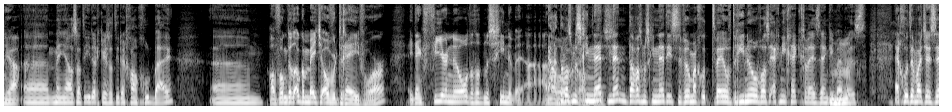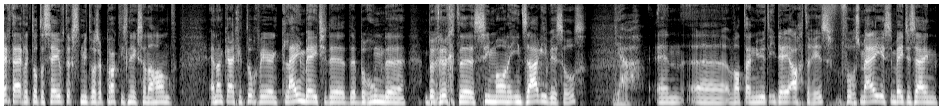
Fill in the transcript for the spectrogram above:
Ja. Uh, Menjal zat iedere keer zat hij er gewoon goed bij. Um, Al vond ik dat ook een beetje overdreven hoor. Ik denk 4-0 dat dat misschien uh, aan ja, dat was misschien net, net, dat was misschien net iets te veel. Maar goed, 2 of 3-0 was echt niet gek geweest, denk ik, mm -hmm. bij mhm. rust. En goed, en wat jij zegt eigenlijk, tot de 70ste minuut was er praktisch niks aan de hand. En dan krijg je toch weer een klein beetje de, de beroemde, beruchte Simone Inzaghi-wissels. Ja. En uh, wat daar nu het idee achter is, volgens mij is een beetje zijn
